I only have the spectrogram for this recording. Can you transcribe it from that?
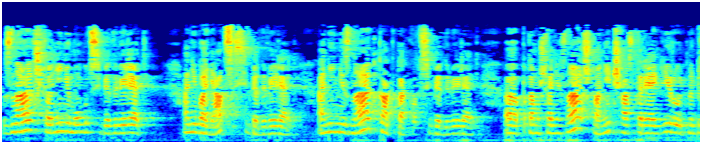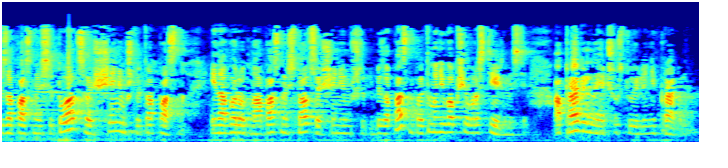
знают, что они не могут себе доверять. Они боятся себе доверять. Они не знают, как так вот себе доверять, э, потому что они знают, что они часто реагируют на безопасную ситуацию ощущением, что это опасно. И наоборот, на опасную ситуацию ощущением, что это безопасно, поэтому они вообще в растерянности. А правильно я чувствую или неправильно.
